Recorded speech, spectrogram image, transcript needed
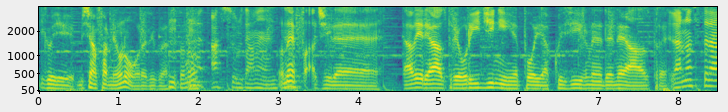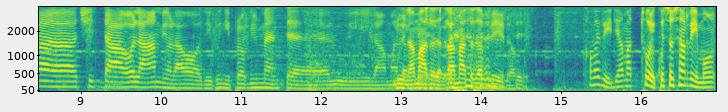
Di cui bisogna farne onore di questo, Eh, no? assolutamente. Non è facile avere altre origini e poi acquisirne delle altre. La nostra città o la ami o la odi, quindi probabilmente lui la ama Lui l'ha amata- davvero. l'ha amata davvero. sì. Come vedi, ma tu questo Sanremo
